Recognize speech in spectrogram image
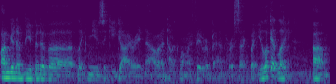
I'm gonna be a bit of a like musicy guy right now and talk about my favorite band for a sec. But you look at like um,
